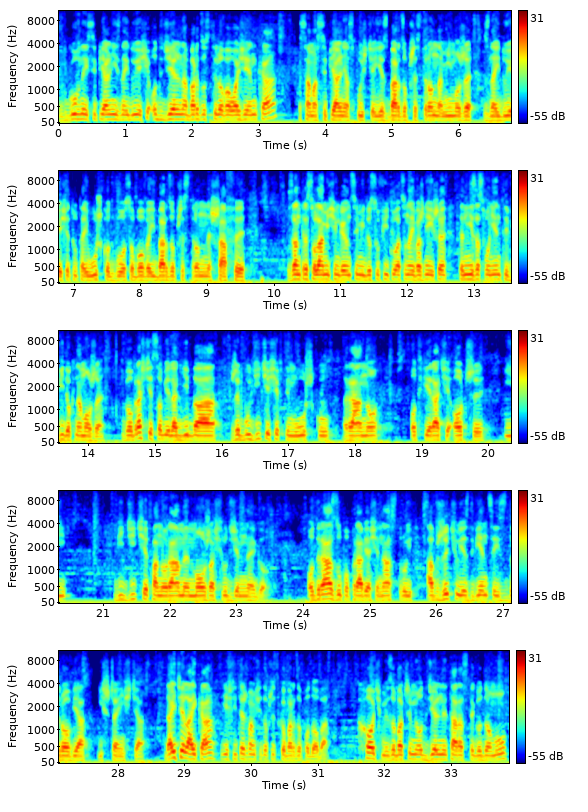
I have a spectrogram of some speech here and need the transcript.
W głównej sypialni znajduje się oddzielna, bardzo stylowa łazienka. Sama sypialnia, spójrzcie, jest bardzo przestronna, mimo że znajduje się tutaj łóżko dwuosobowe i bardzo przestronne szafy z antresolami sięgającymi do sufitu, a co najważniejsze, ten niezasłonięty widok na morze. Wyobraźcie sobie, Lagiba, że budzicie się w tym łóżku rano, otwieracie oczy i widzicie panoramę Morza Śródziemnego. Od razu poprawia się nastrój, a w życiu jest więcej zdrowia i szczęścia. Dajcie lajka, jeśli też Wam się to wszystko bardzo podoba. Chodźmy, zobaczymy oddzielny taras tego domu.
